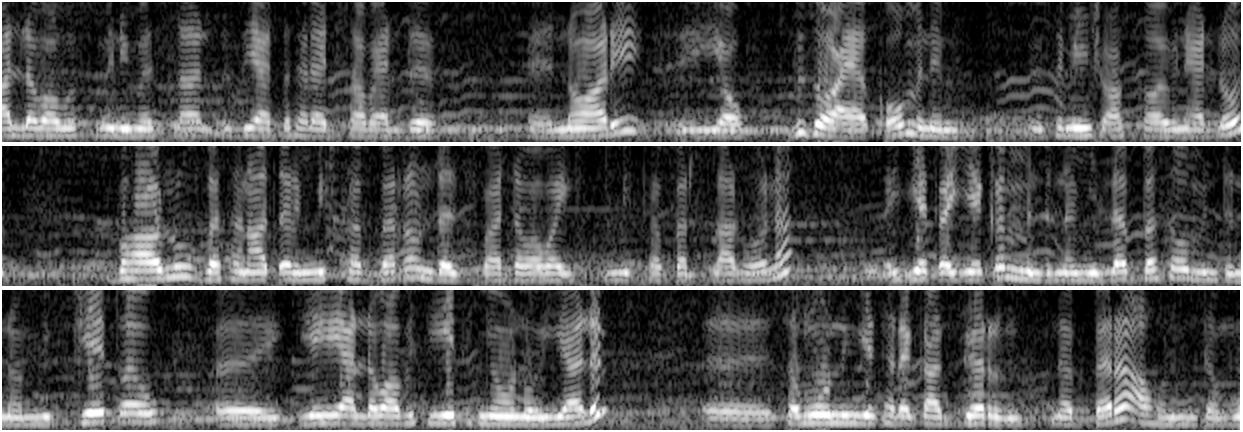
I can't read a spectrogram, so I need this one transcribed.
አለባበሱ ምን ይመስላል እዚህ በተለይ አዲስ አበባ ያለ ነዋሪ ያው ብዙ አያውቀውም። እኔም ሰሜን ሸዋ አካባቢ ነው ያለሁት። ባህሉ በተናጠል የሚከበር ነው፣ እንደዚህ በአደባባይ የሚከበር ስላልሆነ እየጠየቅን ምንድነው የሚለበሰው፣ ምንድነው የሚጌጠው፣ ይሄ አለባበስ የትኛው ነው እያልን ሰሞኑን እየተነጋገርን ነበረ። አሁንም ደግሞ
